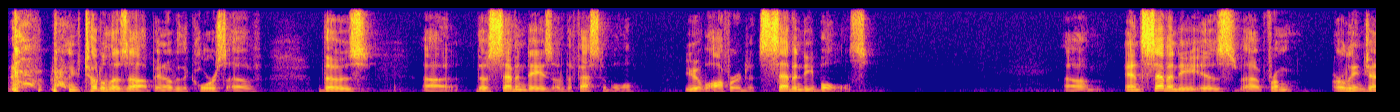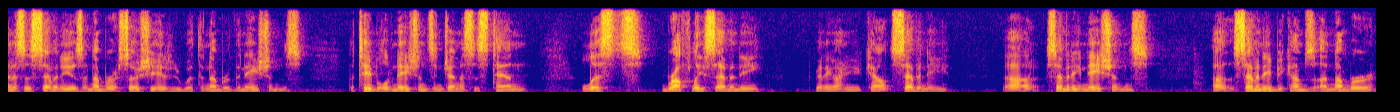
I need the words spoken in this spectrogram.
you total those up, and over the course of those, uh, those seven days of the festival, you have offered 70 bulls. Um, and 70 is uh, from early in Genesis, 70 is a number associated with the number of the nations. The table of nations in Genesis 10 lists roughly 70, depending on how you count, 70, uh, 70 nations. Uh, 70 becomes a number,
